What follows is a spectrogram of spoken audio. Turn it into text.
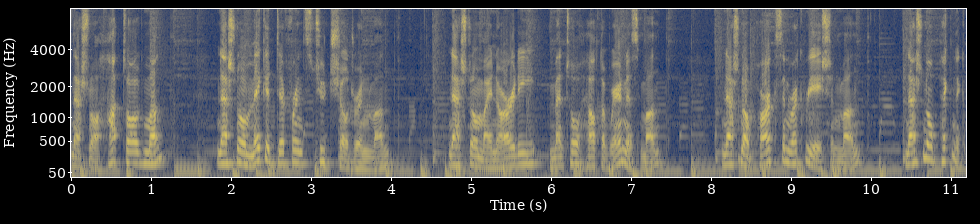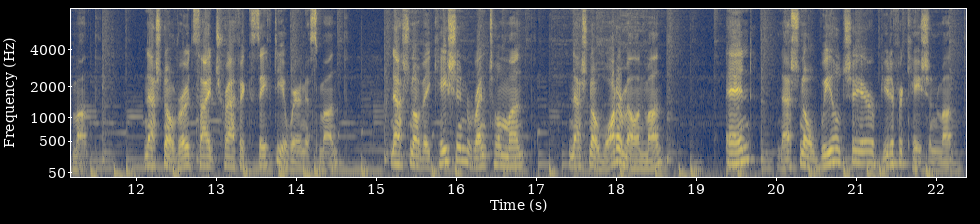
National Hot Dog Month, National Make a Difference to Children Month, National Minority Mental Health Awareness Month, National Parks and Recreation Month, National Picnic Month, National Roadside Traffic Safety Awareness Month, National Vacation Rental Month, National Watermelon Month, and National Wheelchair Beautification Month.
